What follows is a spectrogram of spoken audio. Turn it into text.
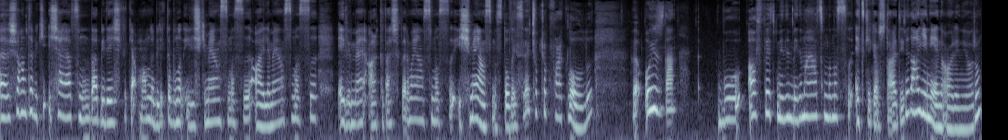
Ee, şu an tabii ki iş hayatında bir değişiklik yapmamla birlikte bunun ilişkime yansıması, aileme yansıması, evime, arkadaşlıklarıma yansıması, işime yansıması dolayısıyla çok çok farklı oldu. Ve o yüzden bu affetmenin benim hayatımda nasıl etki gösterdiğini daha yeni yeni öğreniyorum.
